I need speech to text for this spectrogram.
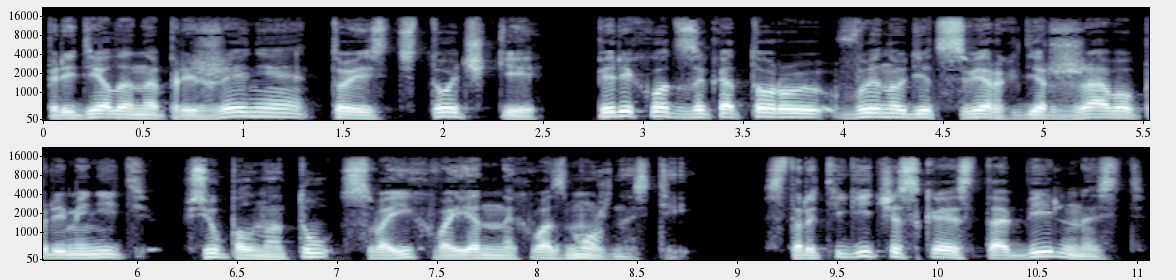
предела напряжения, то есть точки, переход за которую вынудит сверхдержаву применить всю полноту своих военных возможностей. Стратегическая стабильность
